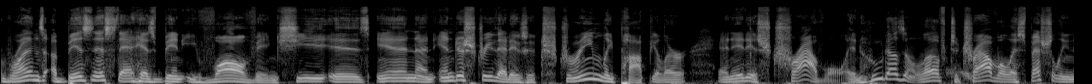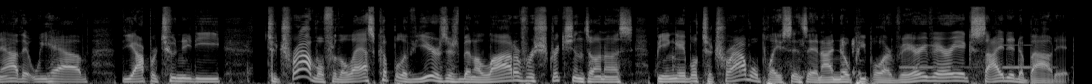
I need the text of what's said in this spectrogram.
runs a business that has been evolving. She is in an industry that is extremely popular, and it is travel. And who doesn't love to travel, especially now that we have the opportunity to travel for the last couple of years there's been a lot of restrictions on us being able to travel places and i know people are very very excited about it.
